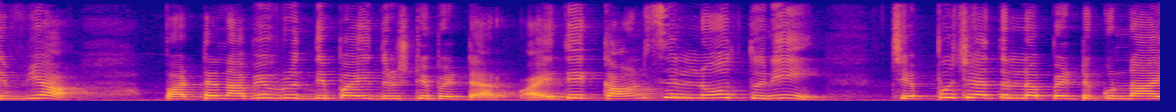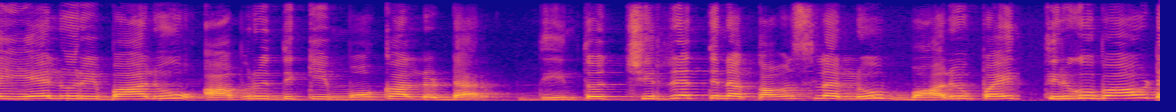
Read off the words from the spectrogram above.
దివ్య పట్టణ అభివృద్ధిపై దృష్టి పెట్టారు. అయితే కౌన్సిల్ను తుని చెప్పు చేతుల్లో పెట్టుకున్న ఏలూరి బాలు అభివృద్ధికి మోకాళ్ళొడ్డారు దీంతో చిర్రెత్తిన కౌన్సిలర్లు బాలుపై తిరుగుబావుట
